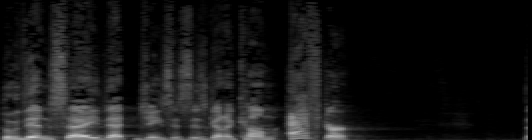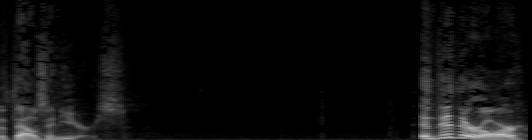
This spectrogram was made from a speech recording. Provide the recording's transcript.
Who then say that Jesus is going to come after the thousand years. And then there are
